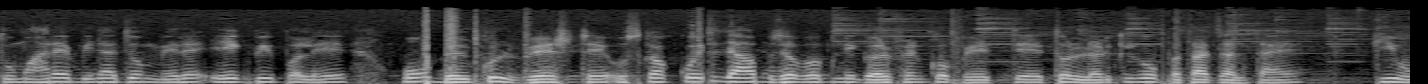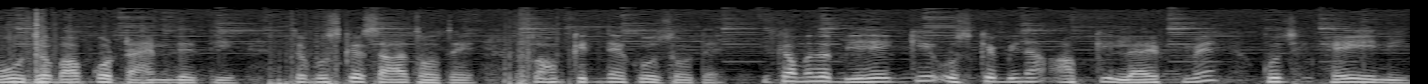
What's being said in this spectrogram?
तुम्हारे बिना जो मेरे एक भी पल है, वो बिल्कुल वेस्ट है। उसका कोई आप जब अपनी गर्लफ्रेंड को भेजते हैं तो लड़की को पता चलता है कि वो जब आपको टाइम देती, जब उसके साथ होते तो आप कितने खुश होते। इसका मतलब ये है कि उसके बिना आपकी लाइफ में कुछ है ही नहीं।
